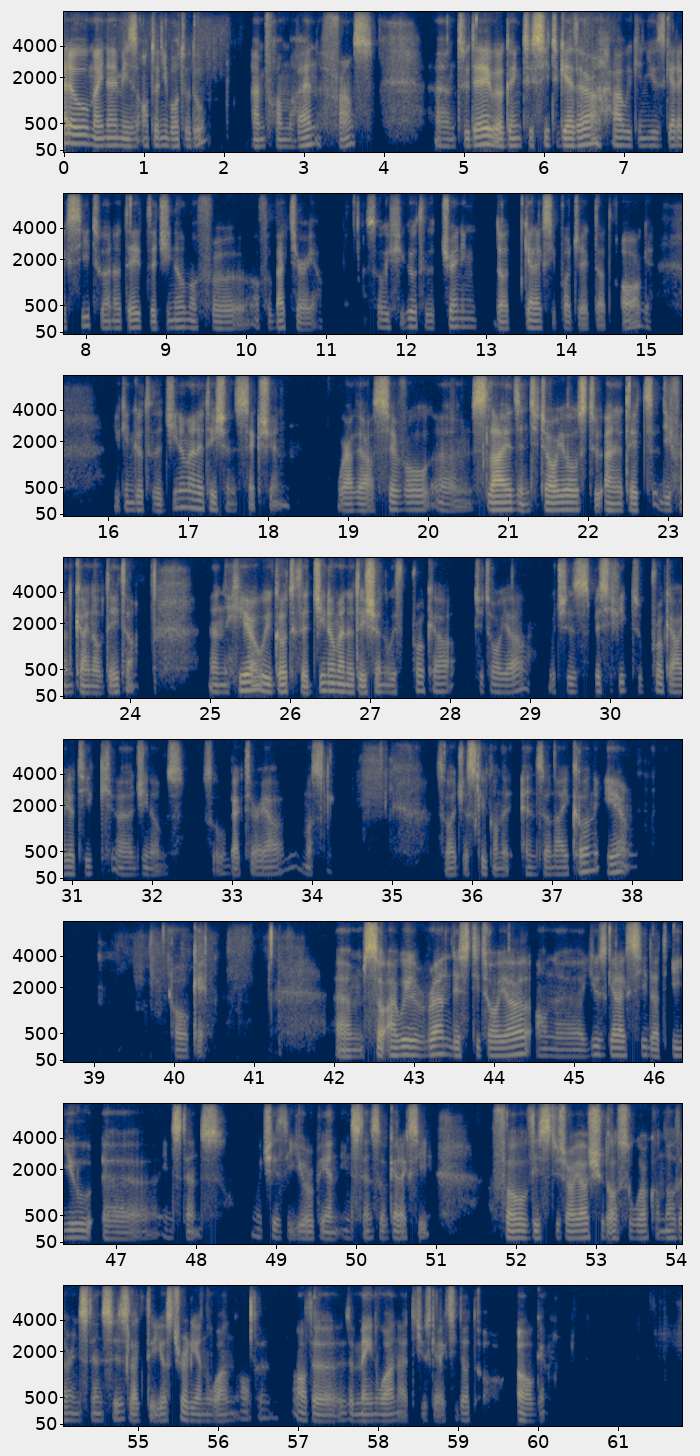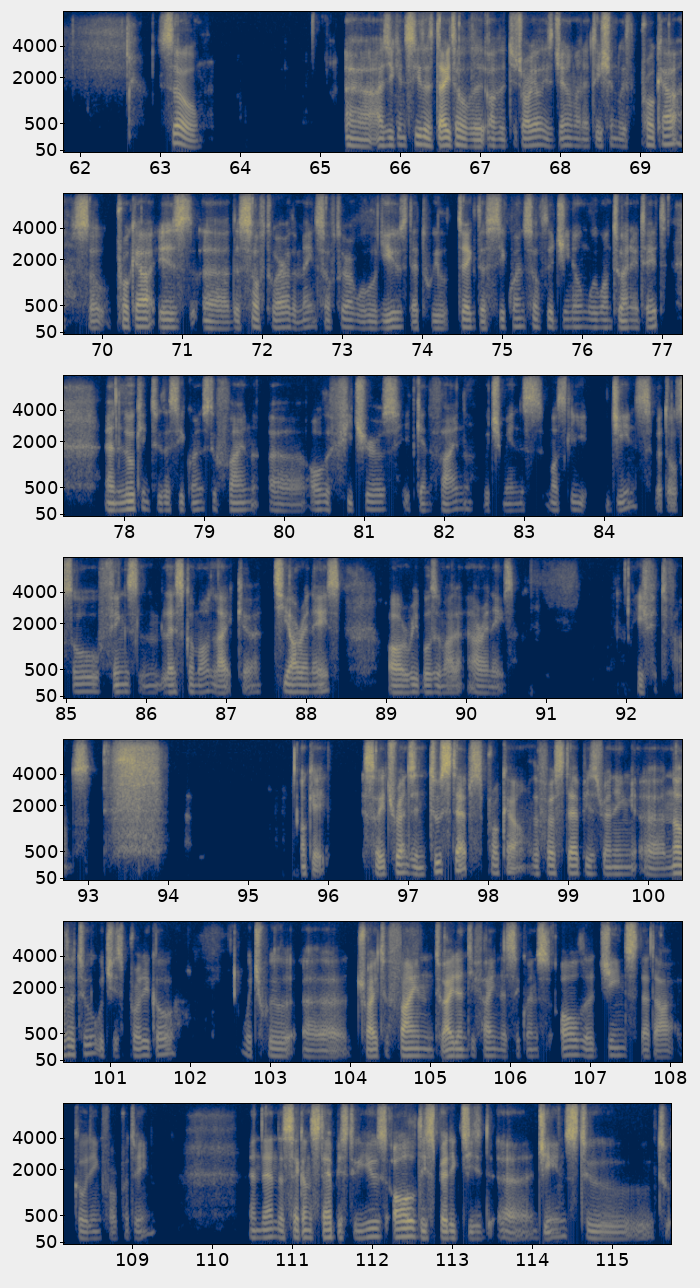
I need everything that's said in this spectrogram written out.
Hello, my name is Anthony Bretaudeau. I'm from Rennes, France. And today we're going to see together how we can use Galaxy to annotate the genome of a, of a bacteria. So if you go to the training.galaxyproject.org, you can go to the genome annotation section where there are several um, slides and tutorials to annotate different kind of data. And here we go to the genome annotation with Prokka tutorial, which is specific to prokaryotic uh, genomes, so bacteria mostly. So I just click on the Enter icon here. Okay. Um, so I will run this tutorial on a usegalaxy.eu uh, instance, which is the European instance of Galaxy. So this tutorial should also work on other instances like the Australian one or the, or the, the main one at usegalaxy.org. So uh, as you can see, the title of the, of the tutorial is Genome Annotation with Prokka. So Prokka is uh, the software, the main software we will use that will take the sequence of the genome we want to annotate and look into the sequence to find uh, all the features it can find, which means mostly genes, but also things less common like uh, tRNAs or ribosomal RNAs, if it finds. Okay, so it runs in two steps, Prokka. The first step is running uh, another tool, which is Prodigal, which will uh, try to find, to identify in the sequence all the genes that are coding for protein. And then the second step is to use all these predicted uh, genes to, to,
